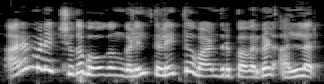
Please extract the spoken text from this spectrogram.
அரண்மனை சுகபோகங்களில் திளைத்து வாழ்ந்திருப்பவர்கள் அல்லர்.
